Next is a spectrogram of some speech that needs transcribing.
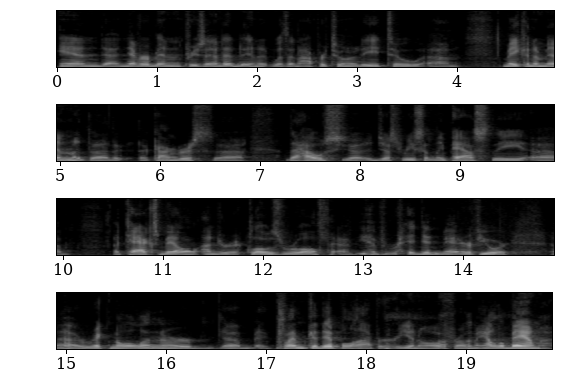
and uh, never been presented in it with an opportunity to um, make an amendment. Uh, the, the Congress, uh, the House uh, just recently passed the uh, a tax bill under a closed rule. It didn't matter if you were uh, Rick Nolan or uh, Clem Kadiddlehopper, you know, from Alabama.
